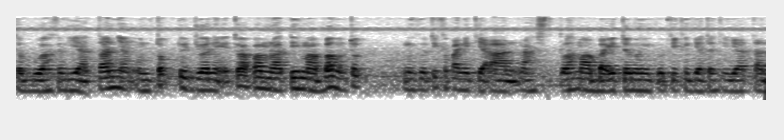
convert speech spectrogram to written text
sebuah kegiatan yang untuk tujuannya itu apa? Melatih maba untuk mengikuti kepanitiaan. Nah, setelah maba itu mengikuti kegiatan-kegiatan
